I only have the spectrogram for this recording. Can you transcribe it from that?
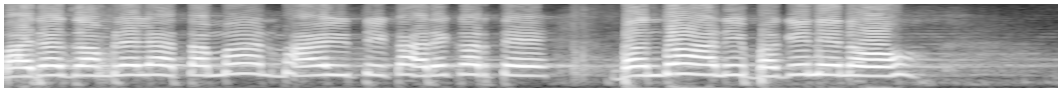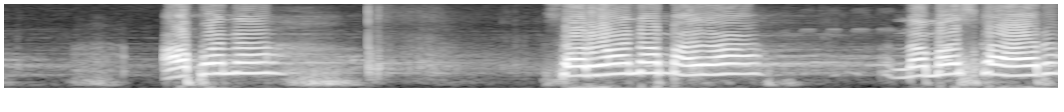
माझ्या जमलेल्या तमान महायुती कार्यकर्ते बंधू आणि भगिनीनो आपण सर्वांना माझा नमस्कार.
